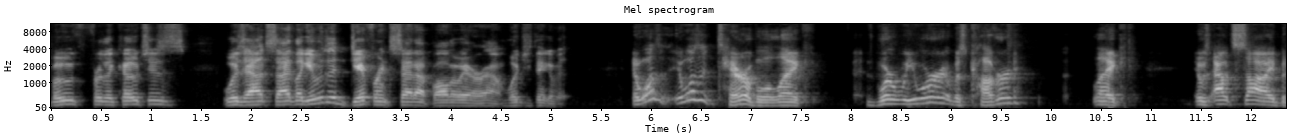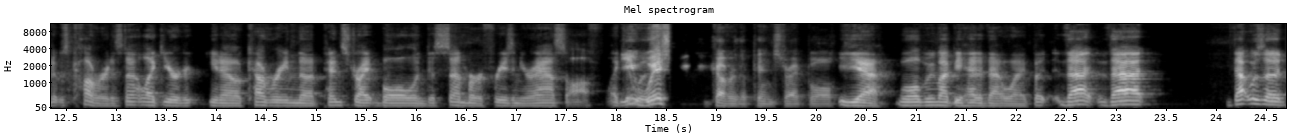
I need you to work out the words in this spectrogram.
booth for the coaches was outside. Like it was a different setup all the way around. What'd you think of it? It wasn't it wasn't terrible. Like where we were, it was covered. Like it was outside, but it was covered. It's not like you're, you know, covering the pinstripe bowl in December, freezing your ass off. Like you was, wish cover the pinstripe bowl. Yeah, well, we might be headed that way, but that that that was a,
